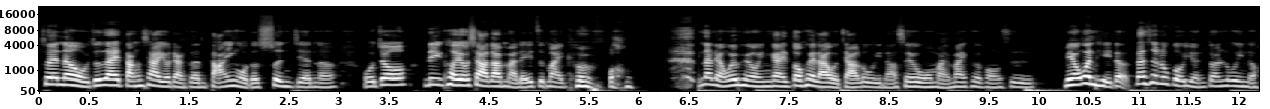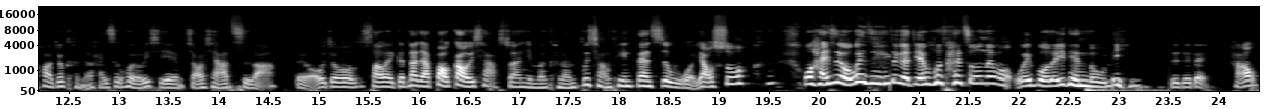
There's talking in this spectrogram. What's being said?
所以呢，我就在当下有两个人答应我的瞬间呢，我就立刻又下单买了一支麦克风。那两位朋友应该都会来我家录音啊，所以我买麦克风是没有问题的。但是如果远端录音的话，就可能还是会有一些小瑕疵啦。对，我就稍微跟大家报告一下，虽然你们可能不想听，但是我要说，我还是有为这个节目在做那么微薄的一点努力。对对对，好。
